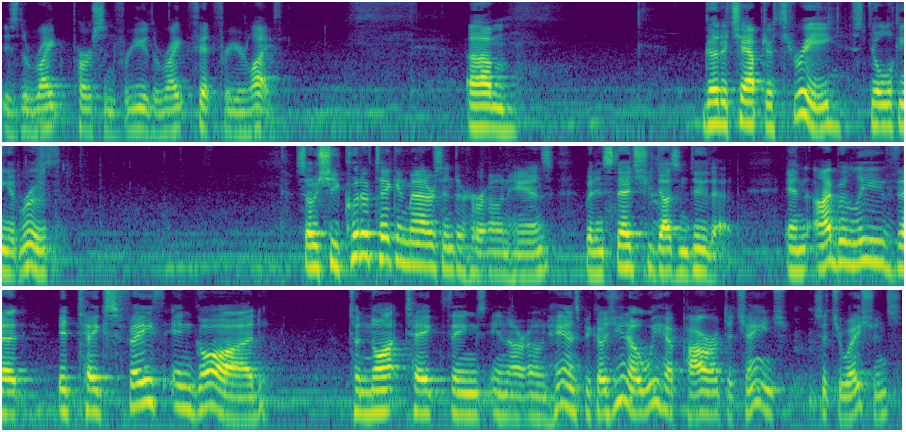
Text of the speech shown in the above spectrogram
is the right person for you, the right fit for your life. Um, go to chapter 3, still looking at Ruth. So she could have taken matters into her own hands, but instead she doesn't do that. And I believe that it takes faith in God to not take things in our own hands because, you know, we have power to change situations.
